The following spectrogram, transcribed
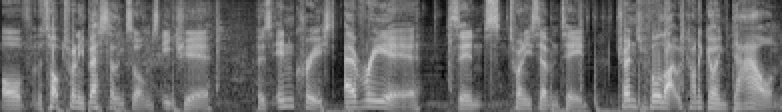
of the top 20 best selling songs each year has increased every year since 2017. Trends before that was kind of going down.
